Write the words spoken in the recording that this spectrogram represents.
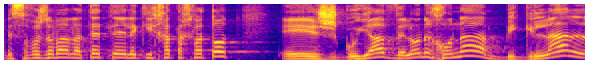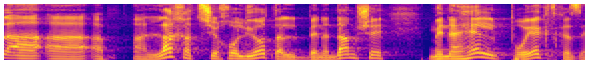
בסופו של דבר לתת לקיחת החלטות שגויה ולא נכונה בגלל הלחץ שיכול להיות על בן אדם שמנהל פרויקט כזה.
